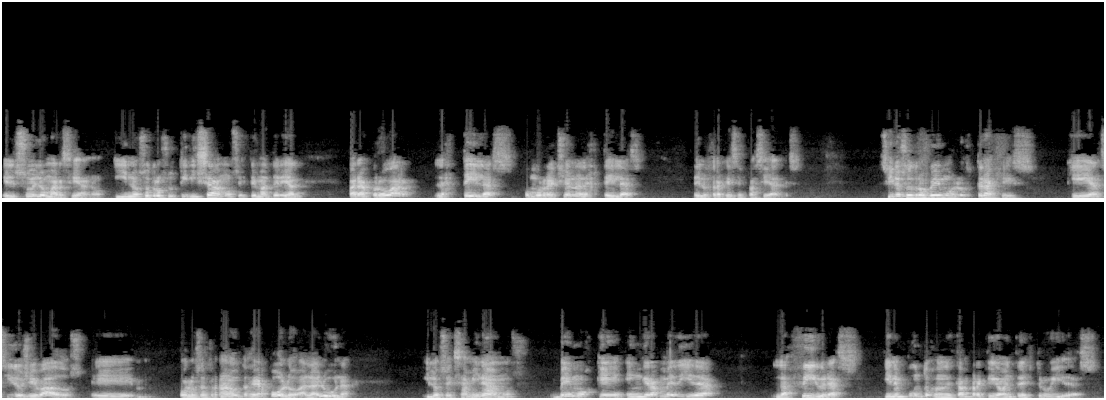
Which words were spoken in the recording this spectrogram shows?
el suelo marciano. Y nosotros utilizamos este material para probar las telas, cómo reaccionan las telas de los trajes espaciales. Si nosotros vemos los trajes que han sido llevados eh, por los astronautas de Apolo a la Luna y los examinamos, vemos que en gran medida las fibras tienen puntos donde están prácticamente destruidas.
